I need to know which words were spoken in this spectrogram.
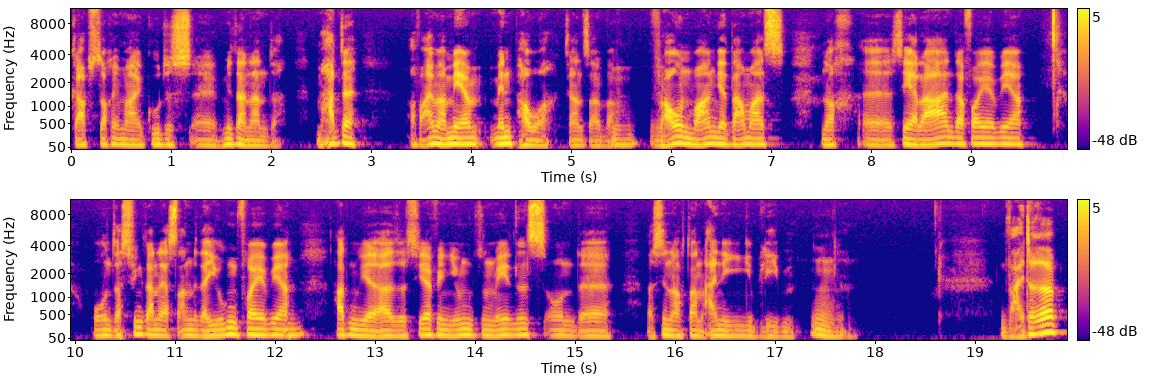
gab es doch immer ein gutes Miteinander. Man hatte auf einmal mehr Manpower, ganz einfach. Frauen waren ja damals noch äh, sehr rar in der Feuerwehr und das fing dann erst an mit der Jugendfeuerwehr. Hatten wir also sehr viele Jungs und Mädels und äh, es sind auch dann einige geblieben. Ein weiterer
